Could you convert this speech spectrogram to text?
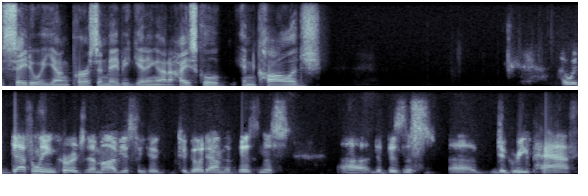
say to a young person, maybe getting out of high school, in college? I would definitely encourage them, obviously, to, to go down the business, uh, the business uh, degree path.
